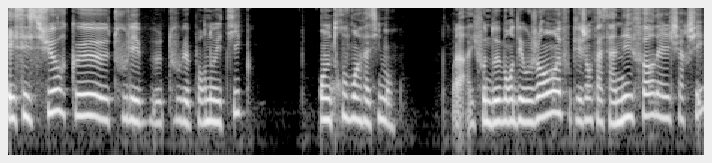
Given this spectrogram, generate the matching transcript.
Et c'est sûr que tous les, tout le porno éthique, on le trouve moins facilement. Voilà, il faut demander aux gens, il faut que les gens fassent un effort d'aller le chercher.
